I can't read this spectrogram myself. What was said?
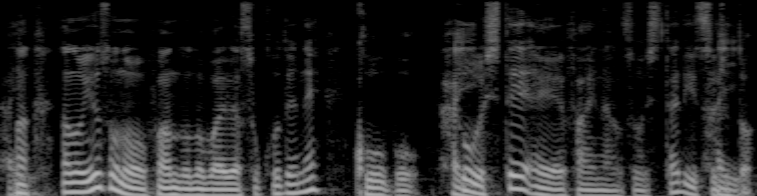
はい。まあ、あのよそのファンドの場合はそこでね公募通して、はい、えー、ファイナンスをしたりすると、はい、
